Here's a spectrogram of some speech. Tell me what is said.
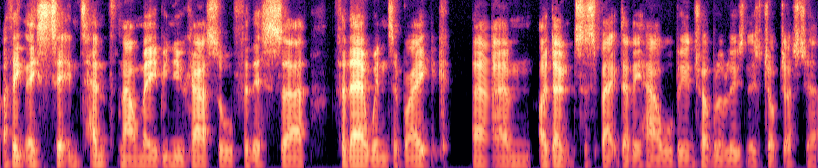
I think they sit in tenth now, maybe Newcastle for this uh, for their winter break. Um, I don't suspect Eddie Howe will be in trouble of losing his job just yet.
